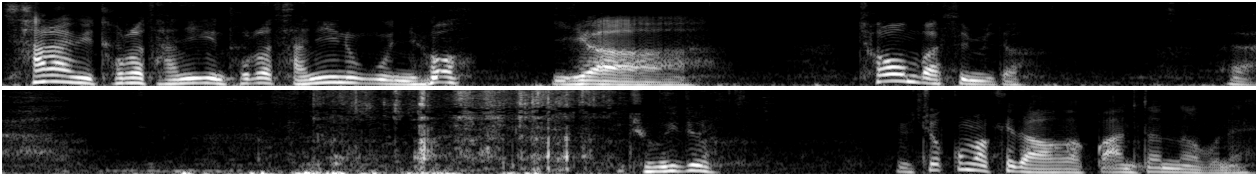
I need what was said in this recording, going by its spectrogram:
사람이 돌아다니긴 돌아다니는군요. 이야, 처음 봤습니다. 야. 저기도 조그맣게 나와갖고 안 땄나 보네.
